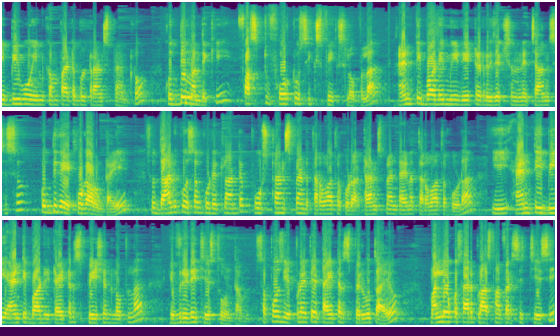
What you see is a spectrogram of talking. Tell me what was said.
ఏబిఓ ఇన్కంపాటబుల్ ట్రాన్స్ప్లాంట్లో కొద్ది మందికి first four to six weeks లోపల యాంటీబాడీ మీడియేటెడ్ రిజెక్షన్ అనే ఛాన్సెస్ కొద్దిగా ఎక్కువగా ఉంటాయి. సో దానికోసం కూడా ఎట్లా అంటే పోస్ట్ ట్రాన్స్ప్లాంట్ తర్వాత కూడా ట్రాన్స్ప్లాంట్ అయిన తర్వాత కూడా ఈ anti B antibody titres patient లోపల ఎవ్రీడే చేస్తూ ఉంటాము. సపోజ్ ఎప్పుడైతే టైటర్స్ పెరుగుతాయో మళ్ళీ ఒకసారి ప్లాస్మా ఫెర్సిస్ చేసి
